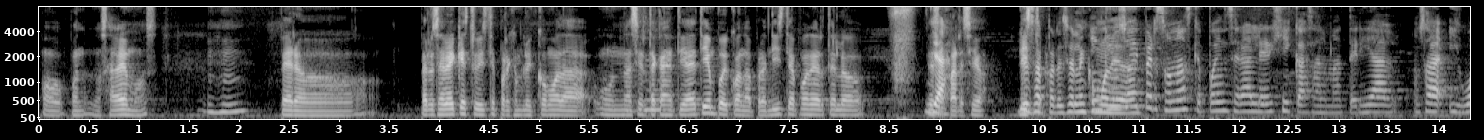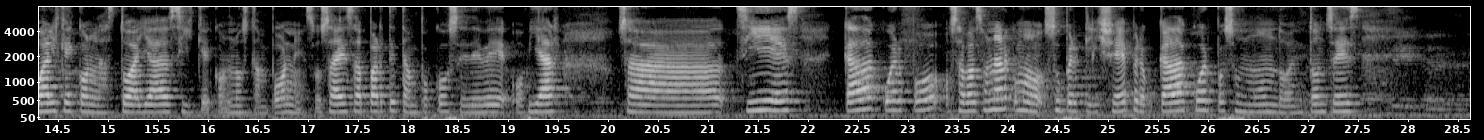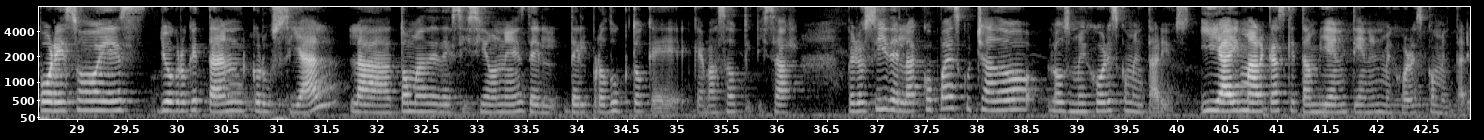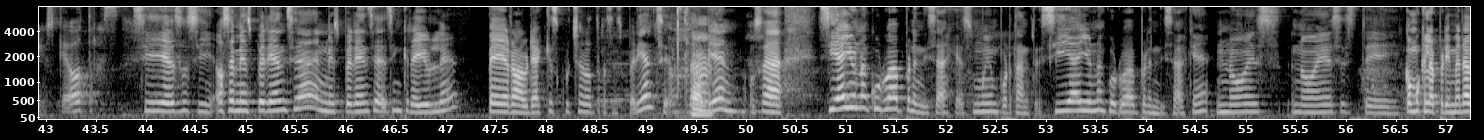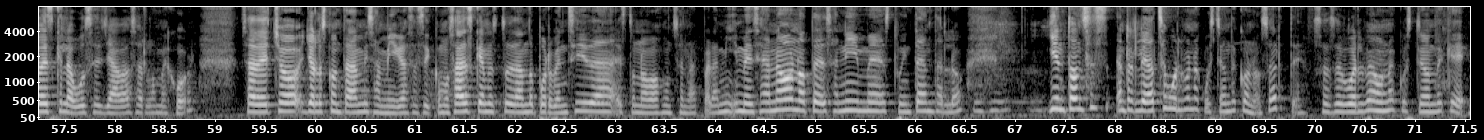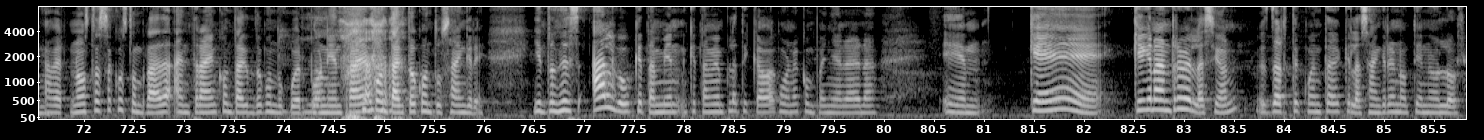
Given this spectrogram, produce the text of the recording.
o bueno, no sabemos. Pero pero se ve que estuviste, por ejemplo, incómoda una cierta cantidad de tiempo y cuando aprendiste a ponértelo, desapareció. Desapareció la incomodidad. Incluso hay personas que pueden ser alérgicas al material, o sea, igual que con las toallas y que con los tampones, o sea, esa parte tampoco se debe obviar, o sea, sí es cada cuerpo, o sea, va a sonar como súper cliché, pero cada cuerpo es un mundo. Entonces, por eso es, yo creo que tan crucial la toma de decisiones del, producto que, que vas a utilizar. Pero sí, de la copa he escuchado los mejores comentarios. Y hay marcas que también tienen mejores comentarios que otras. Sí, eso sí. O sea, mi experiencia, en mi experiencia es increíble pero habría que escuchar otras experiencias también. O sea, si hay una curva de aprendizaje, es muy importante. Si hay una curva de aprendizaje, no es, no es este, como que la primera vez que la uses ya va a ser lo mejor. O sea, de hecho, yo les contaba a mis amigas así, como sabes que me estoy dando por vencida, esto no va a funcionar para mí. Y me decían, no, no te desanimes, tú inténtalo. Y entonces, en realidad se vuelve una cuestión de conocerte. O sea, se vuelve una cuestión de que, a ver, no estás acostumbrada a entrar en contacto con tu cuerpo, ni entrar en contacto con tu sangre. Y entonces, algo que también, que también platicaba con una compañera era, eh, qué, qué gran revelación es darte cuenta de que la sangre no tiene olor.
